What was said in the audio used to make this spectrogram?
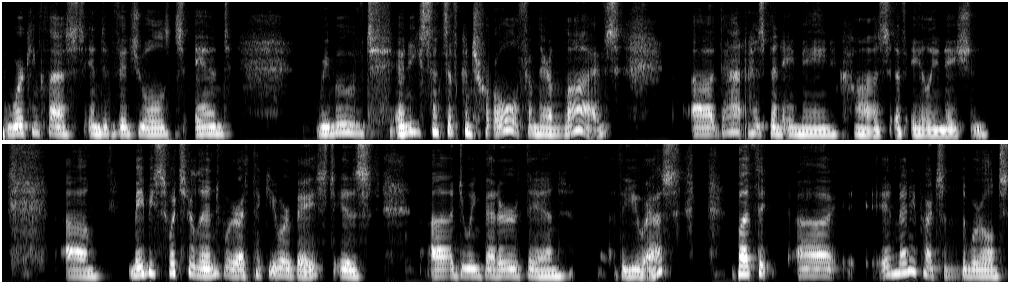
working class individuals and removed any sense of control from their lives, uh, that has been a main cause of alienation. Um, maybe Switzerland, where I think you are based, is uh, doing better than the US, but the, uh, in many parts of the world,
